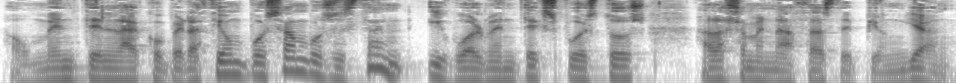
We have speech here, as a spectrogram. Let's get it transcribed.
aumenten la cooperación, pues ambos están igualmente expuestos a las amenazas de Pyongyang.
